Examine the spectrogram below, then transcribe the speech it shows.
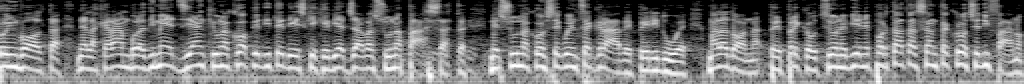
Coinvolta nella carambola di mezzi anche una coppia di tedeschi che viaggiava su una Passat. Nessuna conseguenza grave per i due, ma la donna per precauzione viene portata a Santa Croce di Fano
